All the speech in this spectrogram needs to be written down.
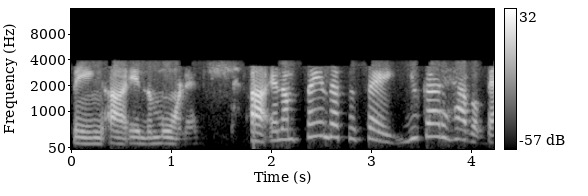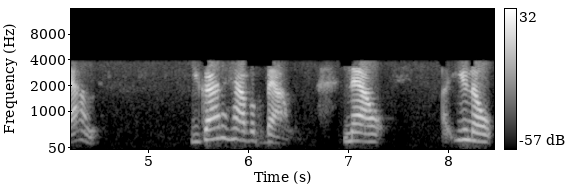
thing uh, in the morning. Uh, and I'm saying that to say you got to have a balance. You got to have a balance. Now, uh, you know,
